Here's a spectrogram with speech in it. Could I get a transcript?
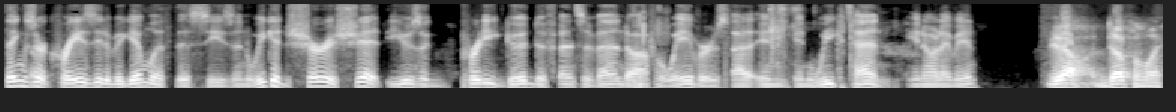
things yeah. are crazy to begin with this season. We could sure as shit use a pretty good defensive end off of waivers in in week ten. You know what I mean? Yeah, definitely.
